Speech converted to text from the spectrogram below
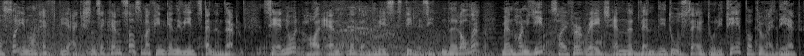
også i noen heftige actionsekvenser som jeg finner genuint spennende. Senior har en nødvendigvis stillesittende rolle, men han gir Cypher Rage en nødvendig dose autoritet og troverdighet.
